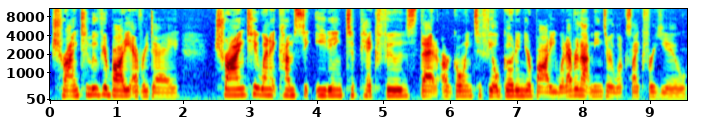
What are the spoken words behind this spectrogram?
trying to move your body every day, trying to, when it comes to eating, to pick foods that are going to feel good in your body, whatever that means or looks like for you.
